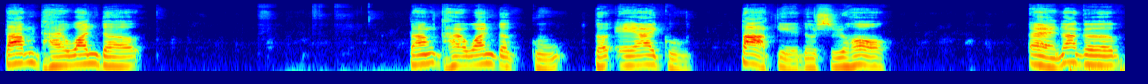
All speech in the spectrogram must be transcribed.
当台湾的当台湾的股的 AI 股。大跌的时候，哎，那个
